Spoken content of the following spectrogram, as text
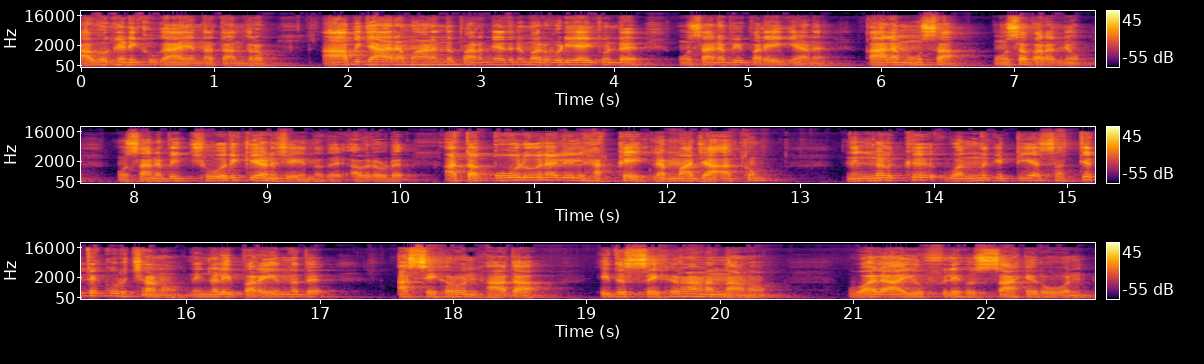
അവഗണിക്കുക എന്ന തന്ത്രം. ആഭിചാരമാണെന്ന് പറഞ്ഞതിന് മറുപടിയായിക്കൊണ്ട് മൂസാ നബി പറയുകയാണ്. കാല മൂസ മൂസ പറഞ്ഞു. മൂസാ നബി ചോദിക്കുകയാണ് ചെയ്യുന്നത് അവരോട്. ആ തക്കൂലൂന ലിൽ ഹക്കൈ ലമ്മ ജാക്കും നിങ്ങൾക്ക് വന്നു കിട്ടിയ സത്യത്തെക്കുറിച്ചാണോ നിങ്ങൾ ഈ പറയുന്നത്? സിഹറുൻ ഹാദ. ഇത് സിഹിറാണെന്നാണോ? വലാ യുഫ്ലിഹു സാഹിറൂൻ.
